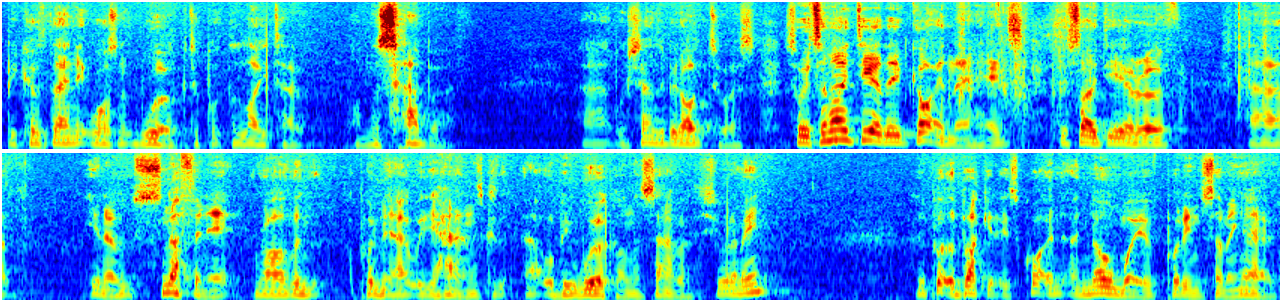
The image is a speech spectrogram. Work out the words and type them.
Because then it wasn't work to put the light out on the Sabbath, uh, which sounds a bit odd to us. So it's an idea they've got in their heads, this idea of, uh, you know, snuffing it rather than putting it out with your hands, because that would be work on the Sabbath. See what I mean? They put the bucket, it's quite a, known way of putting something out.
